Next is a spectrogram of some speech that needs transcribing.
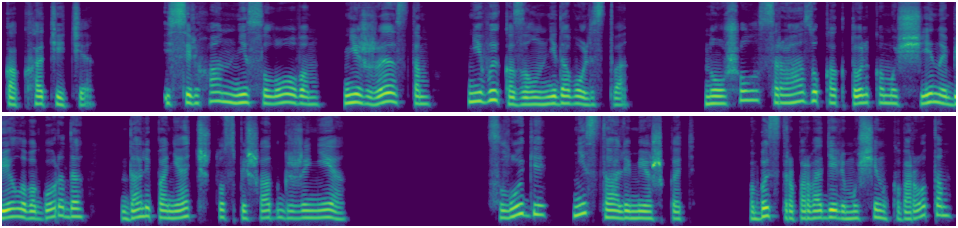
Как хотите. И Сельхан ни словом, ни жестом не выказал недовольства, но ушел сразу, как только мужчины Белого города дали понять, что спешат к жене. Слуги не стали мешкать, быстро проводили мужчин к воротам,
